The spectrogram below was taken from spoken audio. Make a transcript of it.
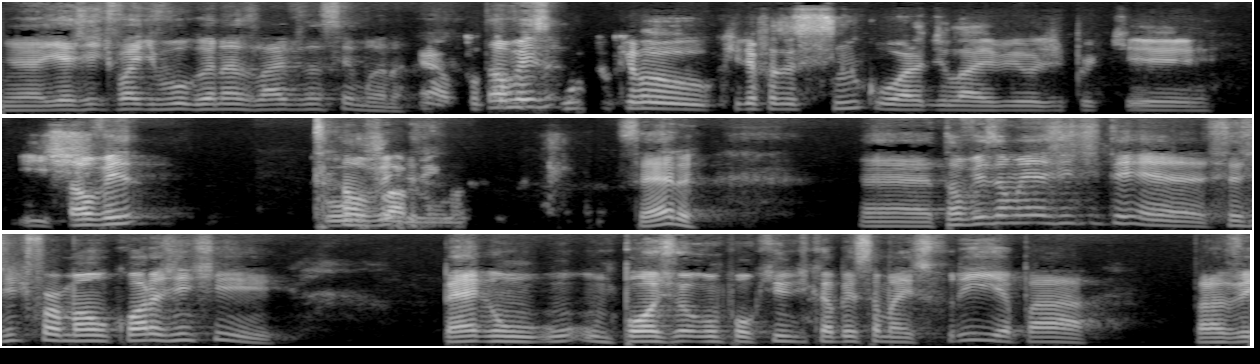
É, e a gente vai divulgando as lives na semana. É, eu tô Talvez- puto que eu queria fazer 5 horas de live hoje, porque. Ixi, Talvez. talvez- Flamengo. Sério? É, talvez amanhã a gente tenha. Se a gente formar um core, a gente pega um, um- um pós-jogo um pouquinho de cabeça mais fria para ver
